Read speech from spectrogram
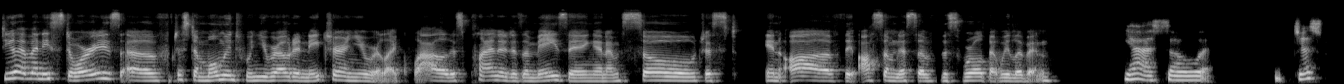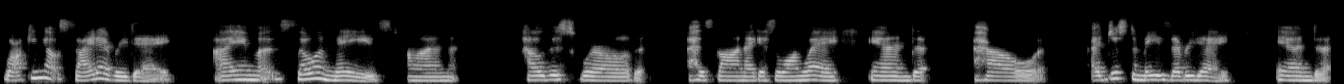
do you have any stories of just a moment when you were out in nature and you were like, wow, this planet is amazing. And I'm so just in awe of the awesomeness of this world that we live in? Yeah. So, just walking outside every day, I'm so amazed on how this world has gone, I guess, a long way and how I just amazed every day. And uh,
